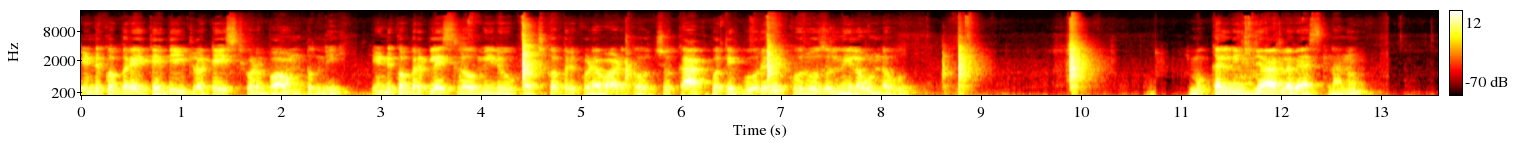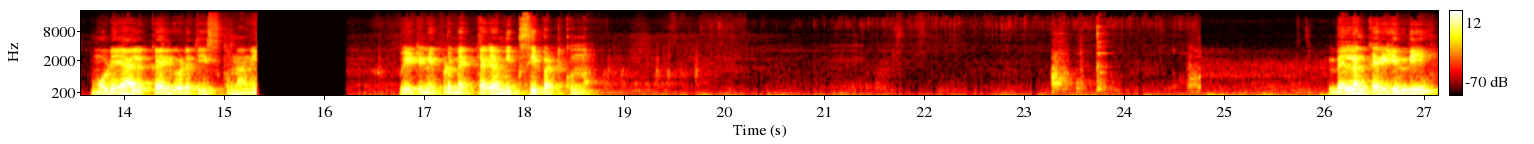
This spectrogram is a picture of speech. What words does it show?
ఎండు కొబ్బరి అయితే దీంట్లో టేస్ట్ కూడా బాగుంటుంది. ఎండు కొబ్బరి ప్లేస్లో మీరు పచ్చి కొబ్బరి కూడా వాడుకోవచ్చు. కాకపోతే బూరెలు ఎక్కువ రోజులు నిలవ ఉండవు. ముక్కల్ని జార్లో వేస్తున్నాను. మూడు యాలుక్కాయలు కూడా తీసుకున్నాను. వీటిని ఇప్పుడు మెత్తగా మిక్సీ పట్టుకుందాం. బెల్లం కరిగింది.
